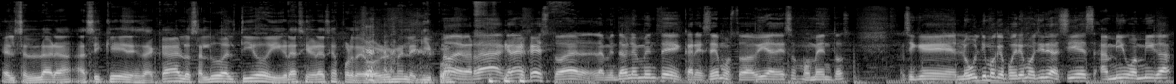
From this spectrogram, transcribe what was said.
el celular. ¿ah? Así que desde acá lo saludo al tío y gracias, gracias por devolverme el equipo. no, de verdad, gran gesto. ¿ah? Lamentablemente carecemos todavía de esos momentos. Así que lo último que podríamos decir así es, amigo, amiga,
